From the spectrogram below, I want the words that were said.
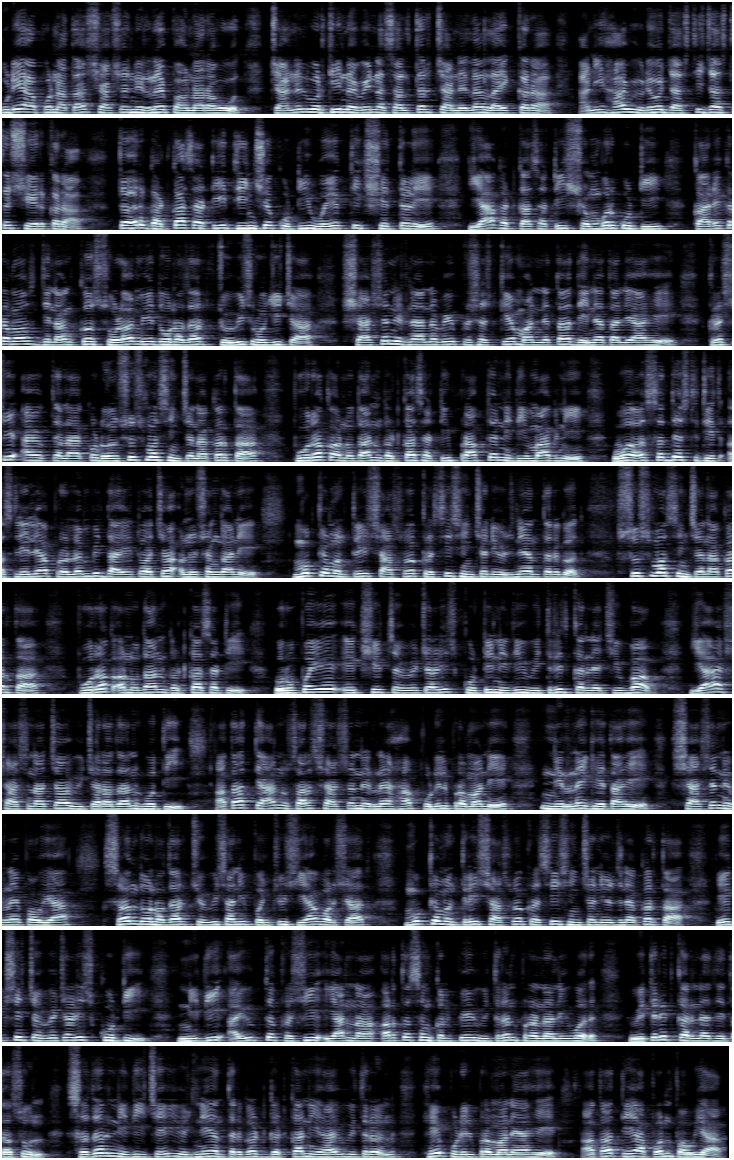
पुढे आपण आता शासन निर्णय पाहणार आहोत. चॅनलवरती नवीन असाल तर चॅनलला लाईक करा आणि हा व्हिडिओ जास्तीत जास्त शेअर करा. तर घटकासाठी तीनशे कोटी वैयक्तिक शेततळे या घटकासाठी शंभर कोटी कार्यक्रमास दिनांक सोळा मे दोन हजार चोवीस रोजीच्या शासन निर्णयानवे प्रशासकीय मान्यता देण्यात आली आहे. कृषी आयुक्तालयाकडून सूक्ष्म सिंचनाकरता पूरक अनुदान घटकासाठी प्राप्त निधी मागणी व सद्यस्थितीत असलेल्या प्रलंबित दायित्वाच्या अनुषंगाने मुख्यमंत्री शाश्वत कृषी सिंचन योजनेअंतर्गत सूक्ष्म सिंचनाकरता पूरक अनुदान घट घटकासाठी रुपये एकशे चव्वेचाळीस कोटी निधी वितरित करण्याची बाब या शासनाच्या विचाराधान होती. आता त्यानुसार शासन निर्णय हा पुढील प्रमाणे निर्णय घेत आहे. शासन निर्णय पाहूया. सन दोन हजार चोवीस आणि पंचवीस या वर्षात मुख्यमंत्री शाश्वत कृषी सिंचन योजनेकरता एकशे चव्वेचाळीस कोटी निधी आयुक्त कृषी यांना अर्थसंकल्पीय वितरण प्रणालीवर वितरित करण्यात येत असून सदर निधीचे योजनेअंतर्गत घटकानिहाय वितरण हे पुढील प्रमाणे आहे. आता ते आपण पाहूया.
